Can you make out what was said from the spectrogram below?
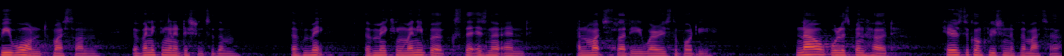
Be warned, my son, of anything in addition to them. Of, make, of making many books there is no end, and much study wearies the body. Now all has been heard. Here is the conclusion of the matter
